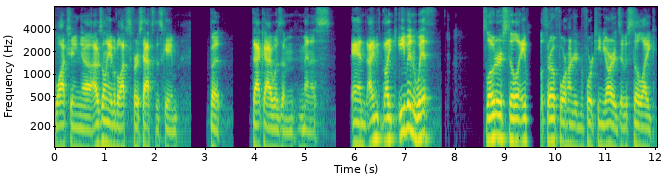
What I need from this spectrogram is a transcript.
watching. Uh, I was only able to watch the first half of this game, but that guy was a menace. And I'm like, even with Sloter still able to throw 414 yards, it was still like,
